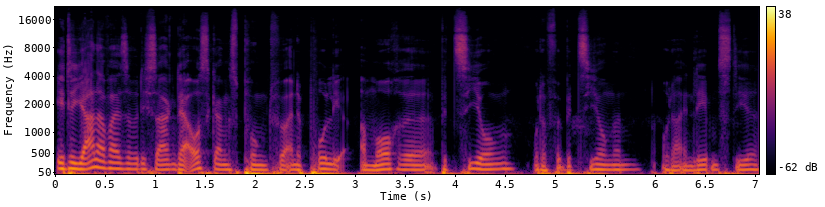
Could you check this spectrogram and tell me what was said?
Idealerweise würde ich sagen, der Ausgangspunkt für eine polyamore Beziehung oder für Beziehungen oder ein Lebensstil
